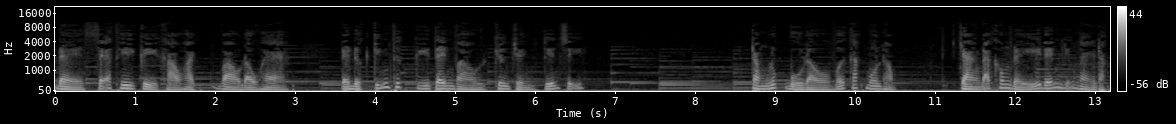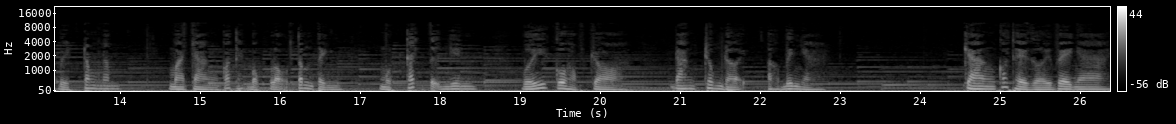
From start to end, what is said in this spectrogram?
để sẽ thi kỳ khảo hạch vào đầu hè để được chính thức ghi tên vào chương trình tiến sĩ. Trong lúc bù đầu với các môn học, chàng đã không để ý đến những ngày đặc biệt trong năm mà chàng có thể bộc lộ tâm tình một cách tự nhiên với cô học trò đang trông đợi ở bên nhà. Chàng có thể gửi về nhà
